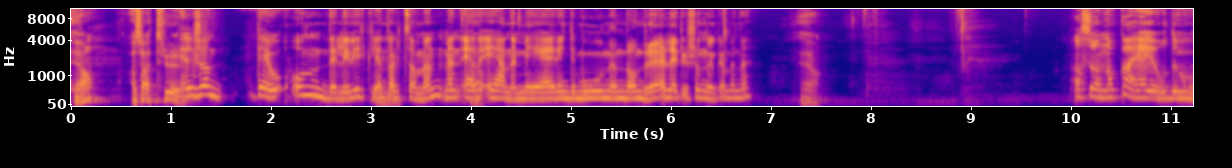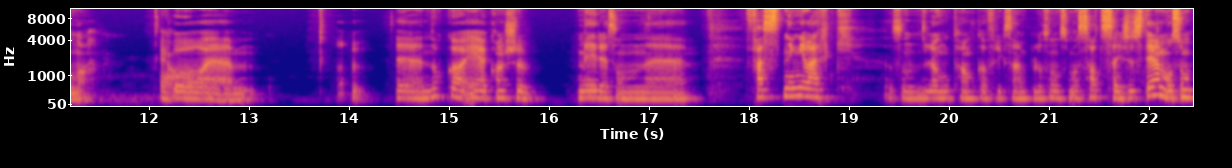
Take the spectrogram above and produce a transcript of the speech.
ja, altså jeg tror sånn, Det er jo åndelig virkelighet, mm. alt sammen, men er ja. det ene mer enn demon enn det andre? Eller skjønner du hva jeg mener? Ja. Altså, noe er jo demoner. Ja. Og eh, eh, noe er kanskje mer sånn eh, festningsverk sånn langtanker f.eks., og sånn som har satt seg i system, og som,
